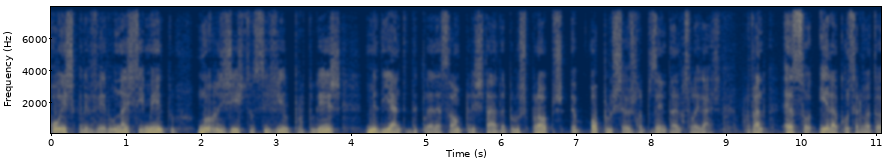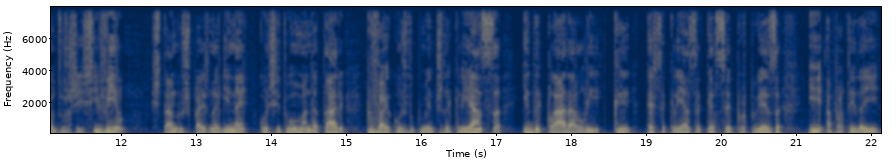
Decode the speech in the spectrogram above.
ou inscrever o nascimento no registro civil português mediante declaração prestada pelos próprios ou pelos seus representantes legais. Portanto, é só ir à Conservatória do Registro Civil estando os pais na Guiné, constitui um mandatário que vai com os documentos da criança e declara ali que esta criança quer ser portuguesa e, a partir daí,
